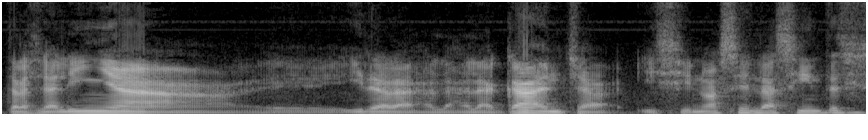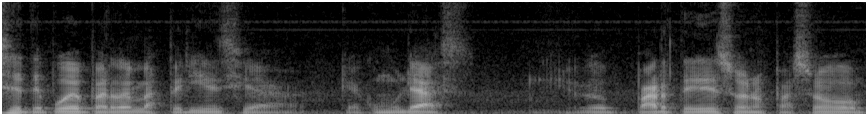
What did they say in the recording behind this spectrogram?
tras la línea, eh, ir a la, cancha. Y si no haces la síntesis, se te puede perder la experiencia que acumulás. Parte de eso nos pasó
